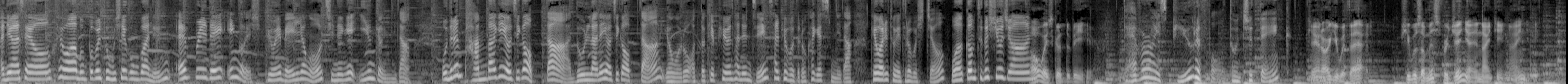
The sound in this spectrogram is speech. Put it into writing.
안녕하세요. 회화와 문법을 동시에 공부하는 Everyday English, 뷰의 매일 영어 진행의 이은경입니다. 오늘은 반박의 여지가 없다, 논란의 여지가 없다, 영어로 어떻게 표현하는지 살펴보도록 하겠습니다. 대화를 통해 들어보시죠. Welcome to the show, John. Always good to be here. Deborah is beautiful, don't you think? Can't argue with that. She was a Miss Virginia in 1990.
